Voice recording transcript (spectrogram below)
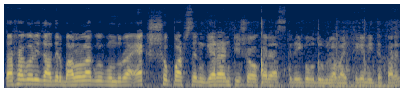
তো আশা করি যাদের ভালো লাগবে বন্ধুরা একশো পার্সেন্ট গ্যারান্টি সহকারে আজকের এই কবুতরগুলো বাইর থেকে নিতে পারেন।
